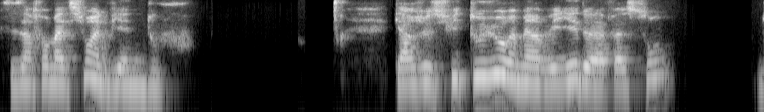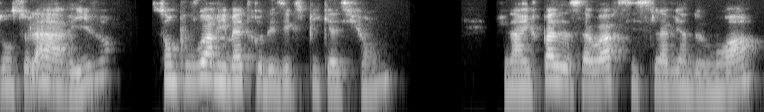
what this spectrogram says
ces informations, elles viennent d'où? Car je suis toujours émerveillée de la façon dont cela arrive, sans pouvoir y mettre des explications. Je n'arrive pas à savoir si cela vient de moi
